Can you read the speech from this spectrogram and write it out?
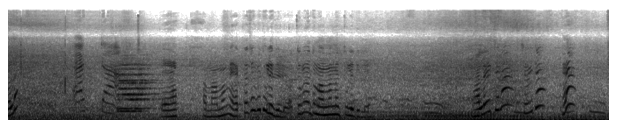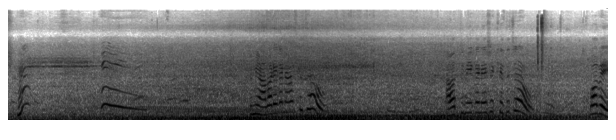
বলো। এক মামাম একটা ছবি তুলে দিল। আর তুমিও তো মামামে তুলে দিলে। ভালো হয়েছে না ছবিটা? হ্যাঁ? হ্যাঁ? তুমি আবার এখানে আসতে চাও? আবার তুমি এখানে এসে খেতে চাও? কবে?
